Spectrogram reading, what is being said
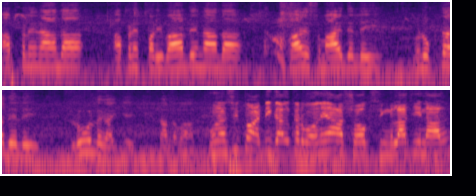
ਆਪਣੇ ਨਾਂ ਦਾ, ਆਪਣੇ ਪਰਿਵਾਰ ਦੇ ਨਾਂ ਦਾ, ਸਾਰੇ ਸਮਾਜ ਦੇ ਲਈ, ਮਨੁੱਖਤਾ ਦੇ ਲਈ ਜ਼ਰੂਰ ਲਗਾਈਏ। ਧੰਨਵਾਦ। ਹੁਣ ਅਸੀਂ ਤੁਹਾਡੀ ਗੱਲ ਕਰਵਾਉਂਦੇ ਹਾਂ ਅਸ਼ੋਕ ਸਿੰਗਲਾ ਜੀ ਨਾਲ।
